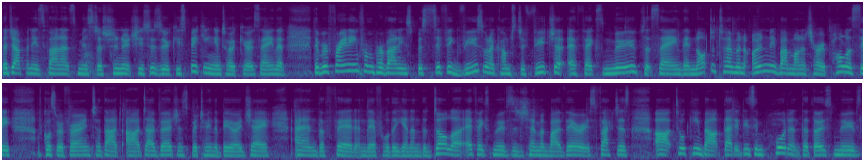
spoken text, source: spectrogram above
the Japanese Finance Minister Shinichi Suzuki speaking in Tokyo saying that they're refraining from providing specific views when it comes to future FX moves, but saying they're not determined only by monetary policy. Of course, referring to that uh, divergence between the BOJ BOJ and the Fed, and therefore the yen and the dollar. FX moves are determined by various factors, uh, talking about that it is important that those moves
